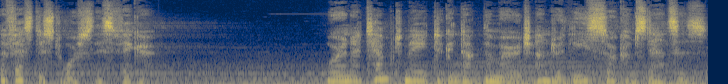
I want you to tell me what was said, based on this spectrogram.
Hephaestus dwarfs this figure. Were an attempt made to conduct the merge under these circumstances,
